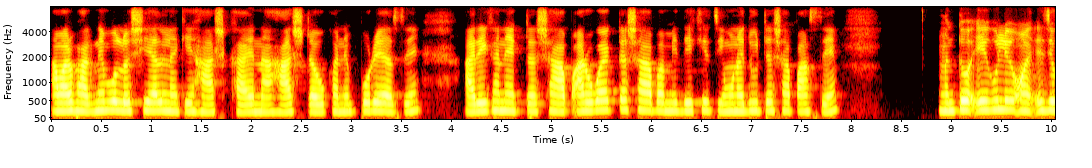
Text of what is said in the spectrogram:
আমার ভাগ্নে বলল, শিয়াল নাকি হাঁস খায় না, হাঁসটা ওখানে পড়ে আছে। আর এখানে একটা সাপ, আরও কয়েকটা সাপ আমি দেখেছি, মনে হয় দুইটা সাপ আছে। তো এগুলি এই যে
